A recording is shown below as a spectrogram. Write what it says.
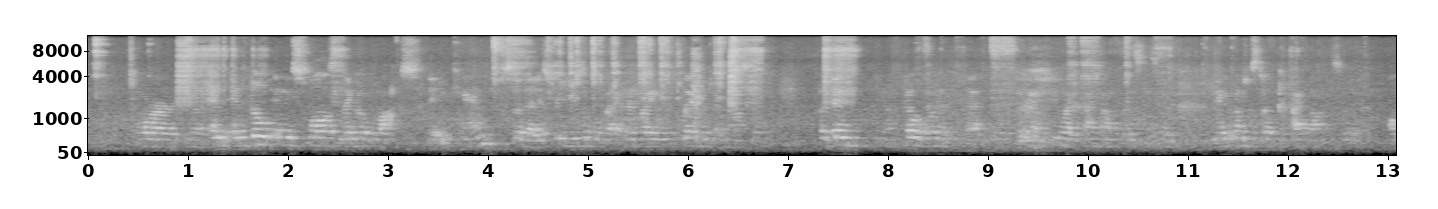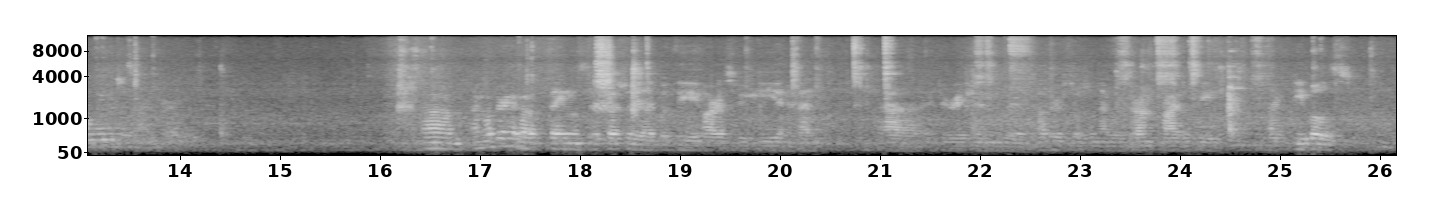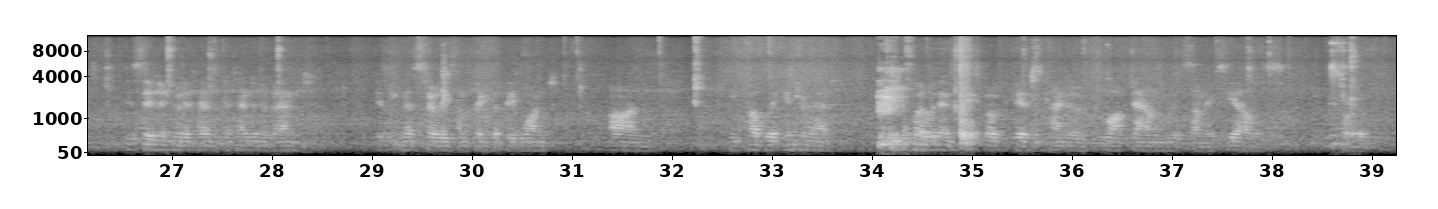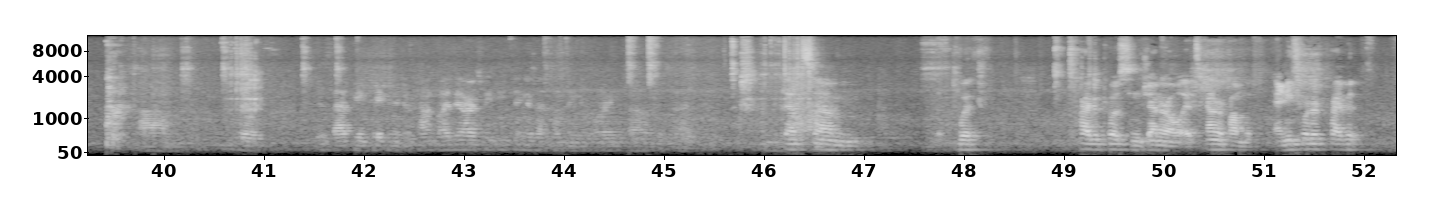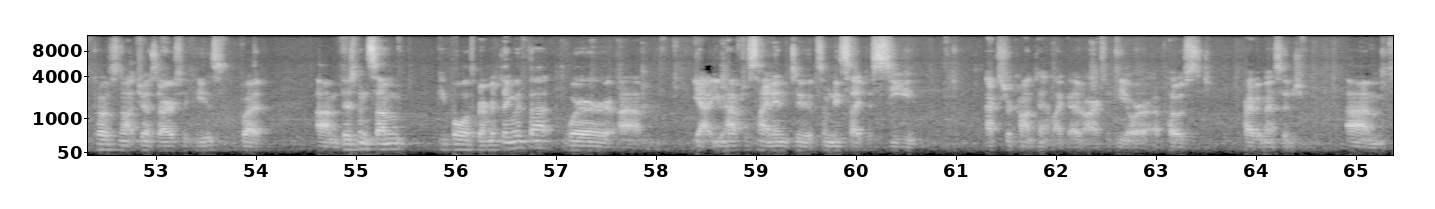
Or, you know, and, and build in the smallest Lego blocks that you can so that it's reusable by everybody with language agnostic. But then, you know, don't limit that. If you're going to like Python, for instance, and make a bunch of stuff in Python so that all languages are imperative. Um, I'm wondering about things, especially like with the RSVP and event uh, integration with other social networks around privacy. Like people's decision to attend, attend an event isn't necessarily something that they want on the public internet, but within Facebook, it's kind of locked down with some ACLs, sort of. Um, so is that being taken into account by the RSVP thing? Is that something you're worrying about? That That's um, with private posts in general. It's kind of a problem with any sort of private post, not just RSVPs. But um, there's been some people experimenting with that, where um, yeah, you have to sign into somebody's site to see extra content like an RSVP or a post, private message. Um,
